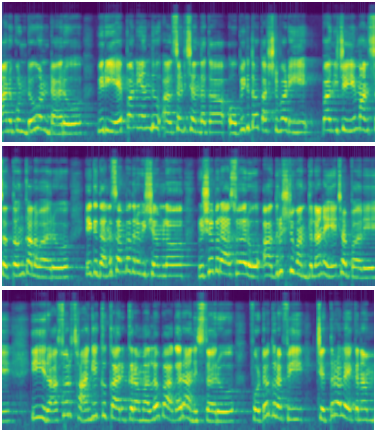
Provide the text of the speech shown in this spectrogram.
అనుకుంటూ ఉంటారు. వీరు ఏ పని ఎందు అలసట చెందక ఓపికతో కష్టపడి పని చేయి మనస్తత్వం కలవారు. ఇక ధన సంపదన విషయంలో వృషభ రాశివారు అదృష్టవంతులని చెప్పాలి. ఈ రాశివారు సాంఘిక కార్యక్రమాల్లో బాగా రాణిస్తారు. ఫోటోగ్రఫీ చిత్రలేఖనం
